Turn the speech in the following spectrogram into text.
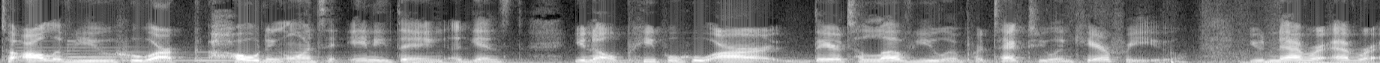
to all of you who are holding on to anything against, you know, people who are there to love you and protect you and care for you. You never, ever,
